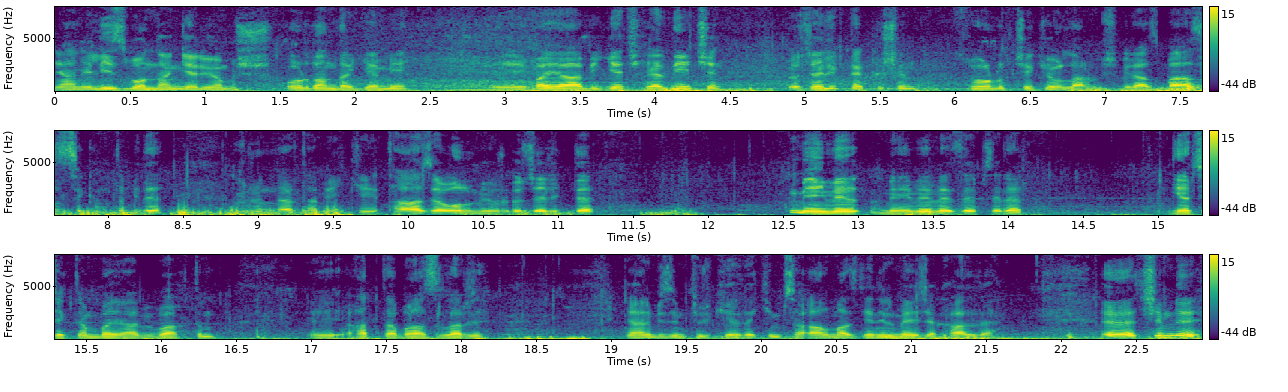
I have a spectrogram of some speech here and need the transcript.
yani Lizbon'dan geliyormuş. Oradan da gemi e, bayağı bir geç geldiği için özellikle kışın zorluk çekiyorlarmış. Biraz bazı sıkıntı. Bir de ürünler tabii ki taze olmuyor. Özellikle meyve meyve ve zepseler gerçekten bayağı bir baktım. E, hatta bazıları yani bizim Türkiye'de kimse almaz, yenilmeyecek halde. Evet şimdi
